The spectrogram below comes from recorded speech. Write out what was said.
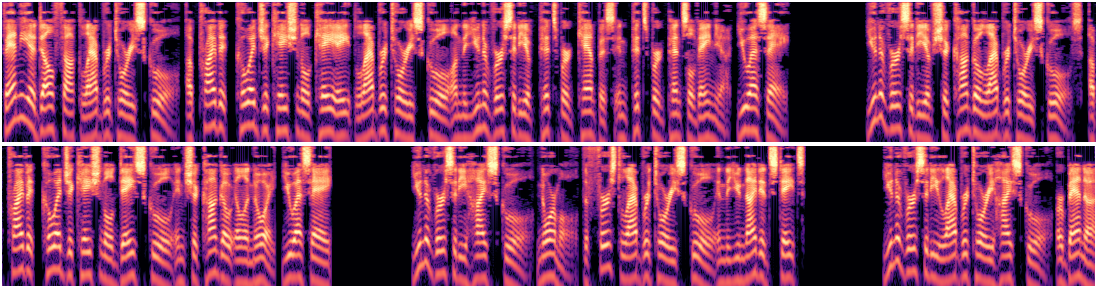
Fanny Edel Falk Laboratory School, a private, coeducational K-8 laboratory school on the University of Pittsburgh campus in Pittsburgh, Pennsylvania, USA University of Chicago Laboratory Schools, a private, coeducational day school in Chicago, Illinois, USA University High School Normal the first laboratory school in the United States. University Laboratory High School Urbana,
